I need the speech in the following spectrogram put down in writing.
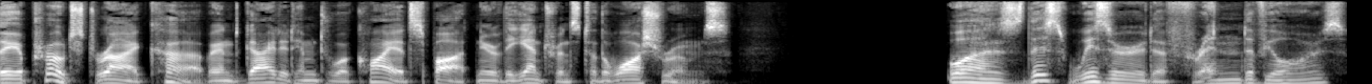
They approached Rykub and guided him to a quiet spot near the entrance to the washrooms. Was this wizard a friend of yours?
